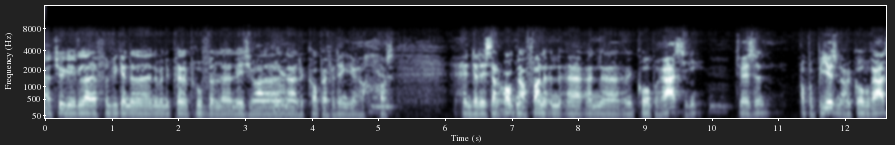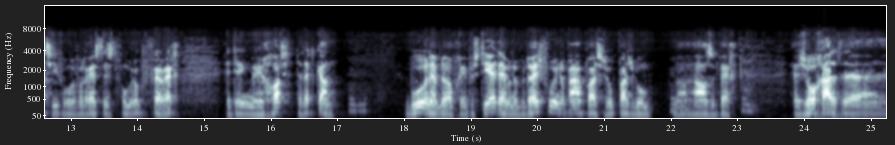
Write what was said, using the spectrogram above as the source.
natuurlijk, ik, van het weekend eh, met die planetproef, dan eh, lees je wel Ja. naar de kop even denk je, oh Ja. god. En dat is dan ook nog van een, een, een coöperatie. Mhm. Tenminste, op papier is het nog een coöperatie, voor, voor de rest is het voor mij ook ver weg. Ik denk, mijn god, dat dat kan. Mhm. Boeren hebben erop geïnvesteerd, hebben een bedrijfsvoering op aangepast, zo pas boom, dan halen ze het weg. Ja. En zo gaat het. eh,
